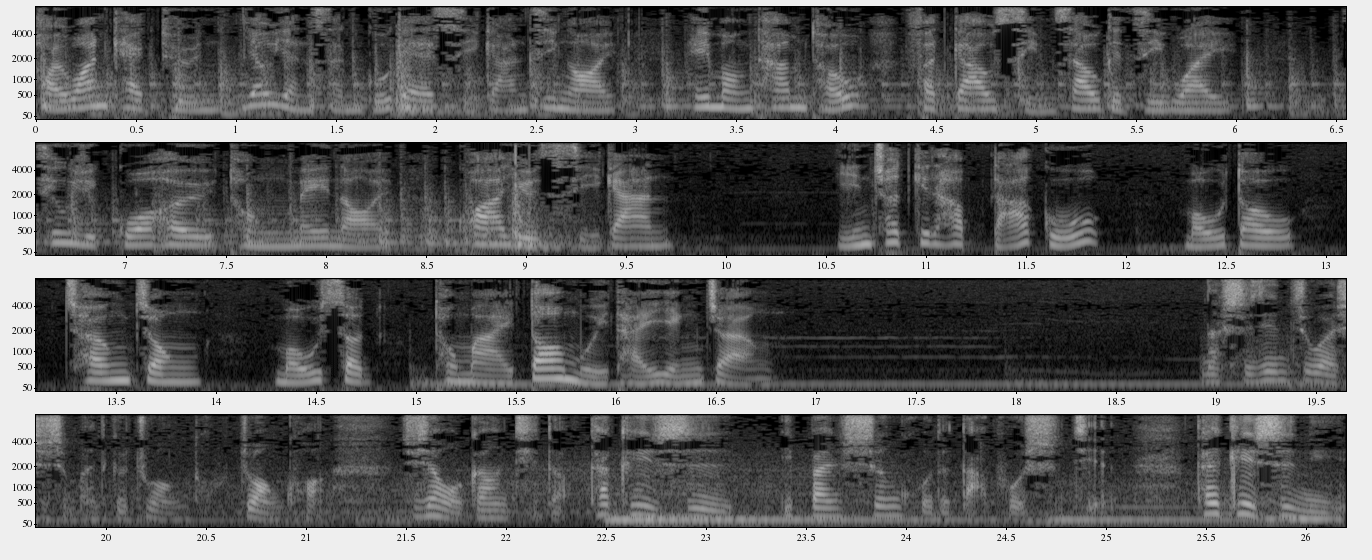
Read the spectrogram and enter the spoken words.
台湾剧团幽人神鼓嘅《时间之外》，希望探讨佛教禅修嘅智慧。超越过去同未来，跨越时间。演出结合打鼓、舞蹈、唱诵、武术同埋多媒体影像。那时间之外是什么一个状状况？就像我刚刚提到，它可以是一般生活的打破时间，它可以是你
